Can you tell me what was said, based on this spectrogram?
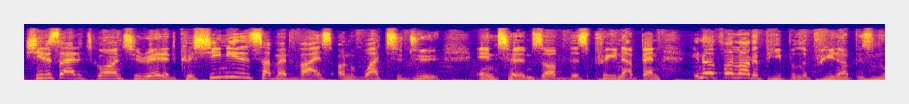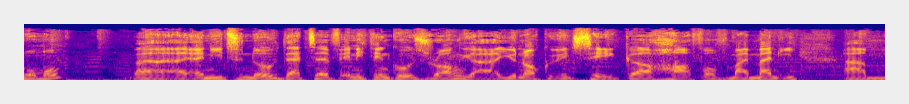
She decided to go on to Reddit because she needed some advice on what to do in terms of this prenup. And, you know, for a lot of people, a prenup is normal. Uh, I I need to know that if anything goes wrong, uh, you're not going to take uh, half of my money. Um,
